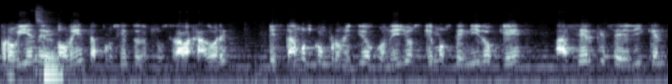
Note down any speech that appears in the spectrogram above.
proviene el 90% de nuestros trabajadores. Estamos comprometidos con ellos, hemos tenido que hacer que se dediquen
